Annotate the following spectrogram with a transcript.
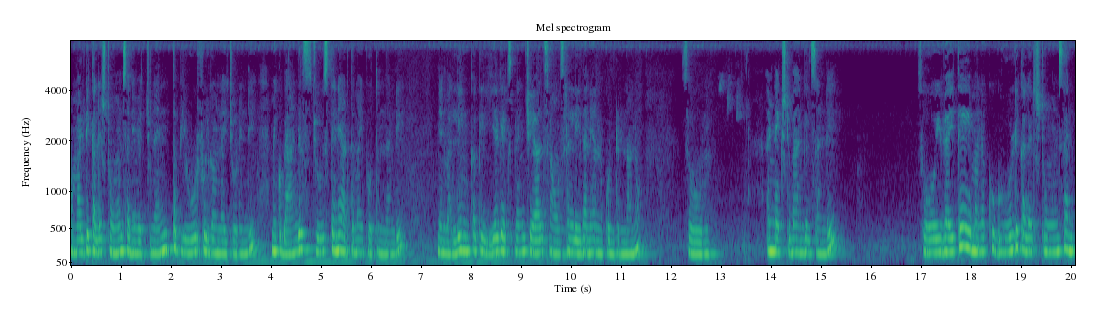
multi colour stones అనేవి వచ్చున్నాయి. ఎంత బ్యూటిఫుల్గా ఉన్నాయి చూడండి. మీకు బ్యాంగిల్స్ చూస్తేనే అర్థమైపోతుందండి. నేను మళ్ళీ ఇంకా క్లియర్గా ఎక్స్ప్లెయిన్ చేయాల్సిన అవసరం లేదని అనుకుంటున్నాను. సో అండ్ నెక్స్ట్ బ్యాంగిల్స్ అండి. సో ఇవైతే మనకు gold colour stones and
